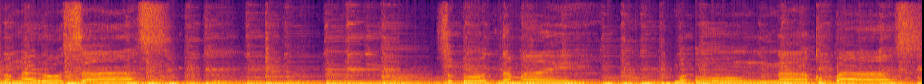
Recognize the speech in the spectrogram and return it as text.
mga rosas Suot na may maong nakupas.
